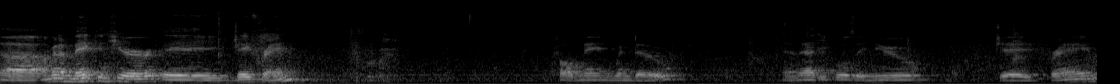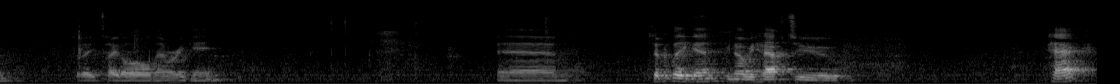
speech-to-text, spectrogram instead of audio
uh, I'm going to make in here a JFrame called main window, and that equals a new JFrame that I title memory game. And typically, again, we know we have to pack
